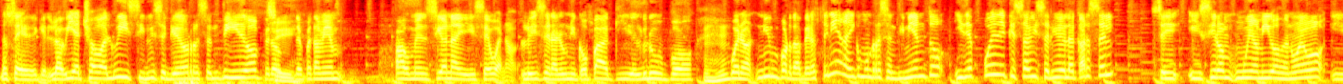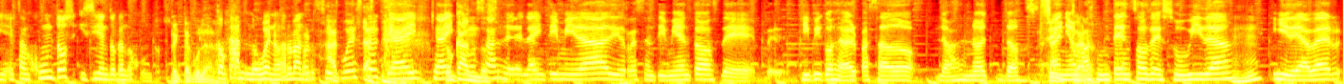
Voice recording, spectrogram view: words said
no sé, de que lo había echado a Luis y Luis se quedó resentido, pero Sí. después también Pau menciona y dice, bueno, Luis era el único paqui del grupo. Bueno, no importa, pero tenían ahí como un resentimiento y después de que Xavi salió de la cárcel, se hicieron muy amigos de nuevo y están juntos y siguen tocando juntos. Espectacular. Tocando, bueno, armando. Por supuesto que hay, que hay cosas de la intimidad y resentimientos de, de- típicos de haber pasado los, no- los Sí, años claro. más intensos de su vida y de haber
